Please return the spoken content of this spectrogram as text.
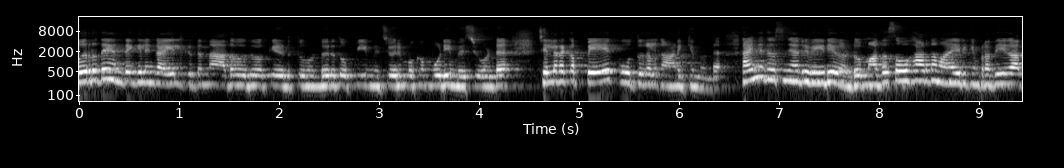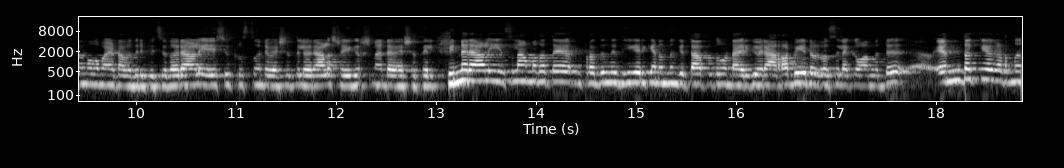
വെറുതെ എന്തെങ്കിലും കയ്യിൽ കിട്ടുന്ന അതോ ഇതുമൊക്കെ എടുത്തുകൊണ്ട് ഒരു തൊപ്പിയും വെച്ച് ഒരു മുഖം മൂടിയും വെച്ചുകൊണ്ട് ചിലരൊക്കെ പേ കൂത്തുകൾ കാണിക്കുന്നുണ്ട്. കഴിഞ്ഞ ദിവസം ഞാനൊരു വീഡിയോ കണ്ടു. മതസൗഹാർദ്ദമായിരിക്കും പ്രതീകാത്മകമായിട്ട് അവതരിപ്പിച്ചത്. ഒരാൾ യേശു ക്രിസ്തുവിന്റെ വേഷത്തിൽ ഒരാൾ ശ്രീകൃഷ്ണന്റെ വേഷത്തിൽ. പിന്നെ ഒരാൾ ഇസ്ലാം മതത്തെ പ്രതിനിധീകരിക്കാനൊന്നും കിട്ടാത്തത് കൊണ്ടായിരിക്കും ഒരു അറബിയുടെ ഡ്രസ്സിലൊക്കെ വന്നിട്ട് എന്തൊക്കെയോ കടന്ന്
